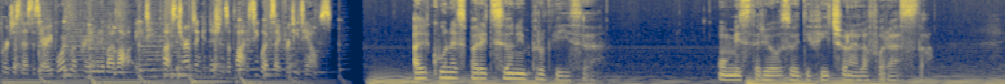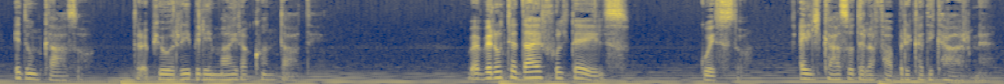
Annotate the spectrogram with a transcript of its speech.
No purchase necessary. Void where prohibited by law. 18 plus. Terms and conditions apply. See website for details. Alcune sparizioni improvvise. Un misterioso edificio nella foresta. Ed un caso tra i più orribili mai raccontati. Benvenuti a Direful Tales. Questo è il caso della fabbrica di carne.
